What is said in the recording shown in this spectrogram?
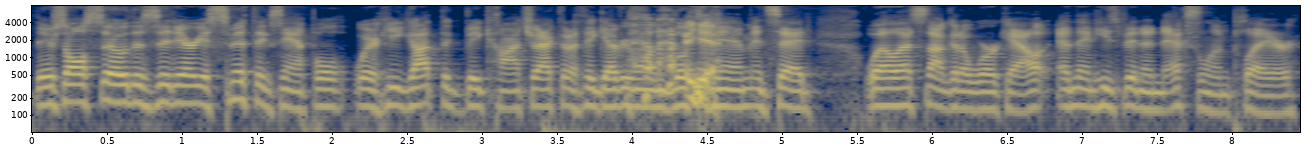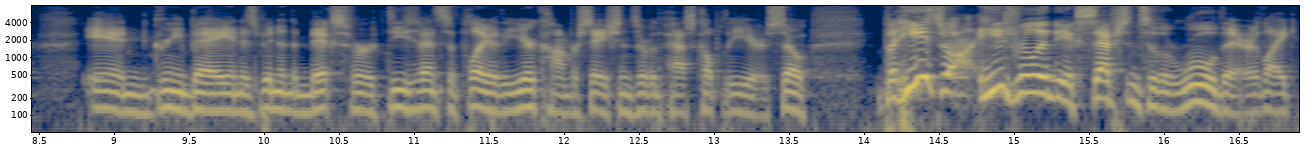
there's also the Za'Darius Smith example where he got the big contract, and I think everyone looked yeah. at him and said, "Well, that's not going to work out." And then he's been an excellent player in Green Bay and has been in the mix for Defensive Player of the Year conversations over the past couple of years. So, but he's he's really the exception to the rule there. Like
